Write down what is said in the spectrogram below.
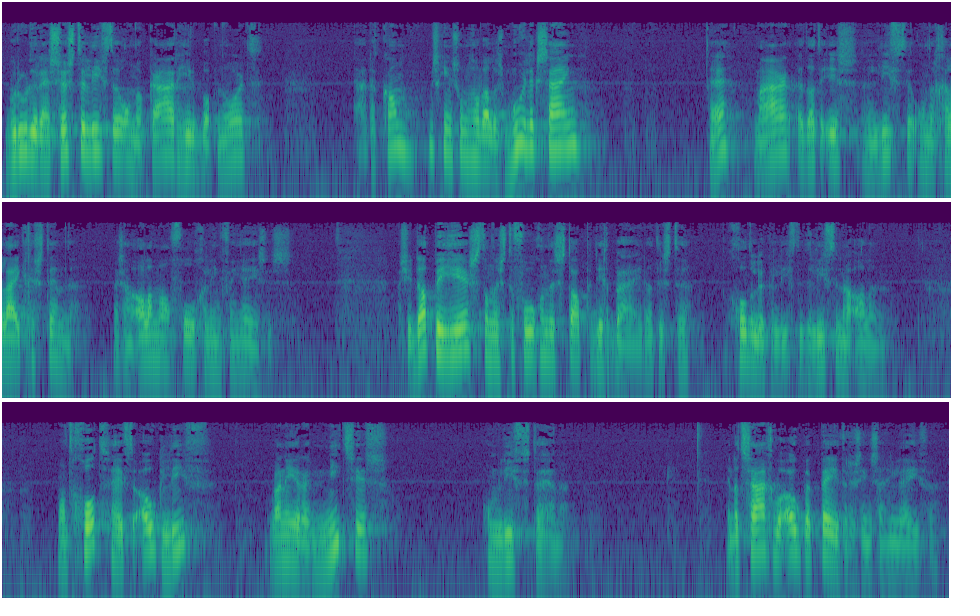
Broeder- en zusterliefde onder elkaar hier op Noord. Ja, dat kan misschien soms nog wel eens moeilijk zijn. Hè? Maar dat is een liefde onder gelijkgestemden. Wij zijn allemaal volgeling van Jezus. Als je dat beheerst, dan is de volgende stap dichtbij. Dat is de goddelijke liefde, de liefde naar allen. Want God heeft ook lief wanneer er niets is om lief te hebben. En dat zagen we ook bij Petrus in zijn leven.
